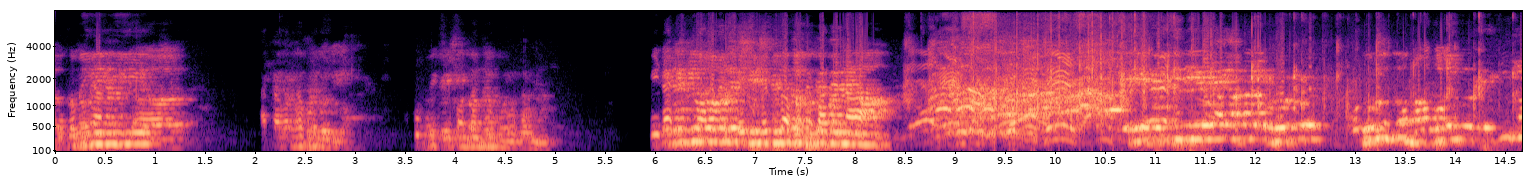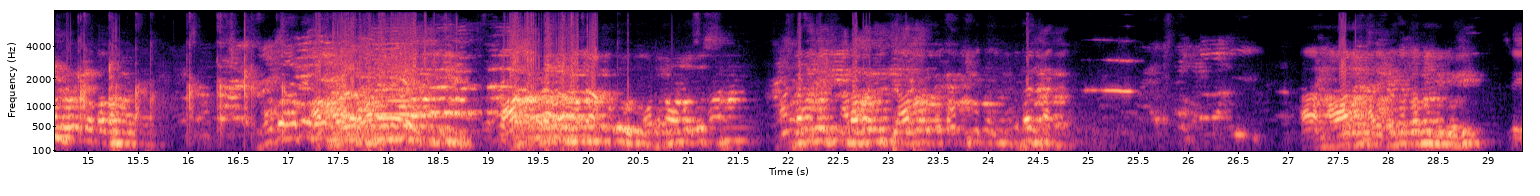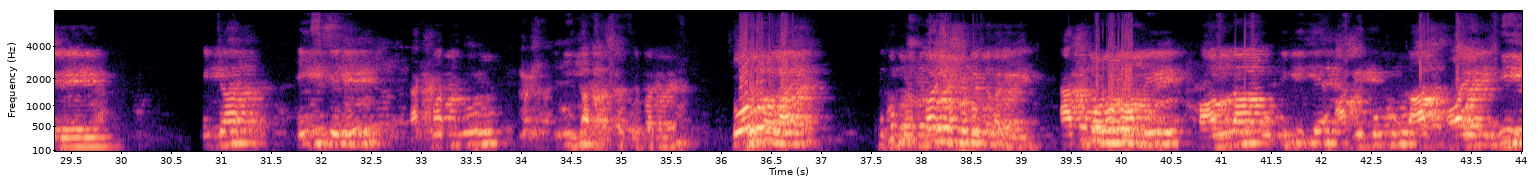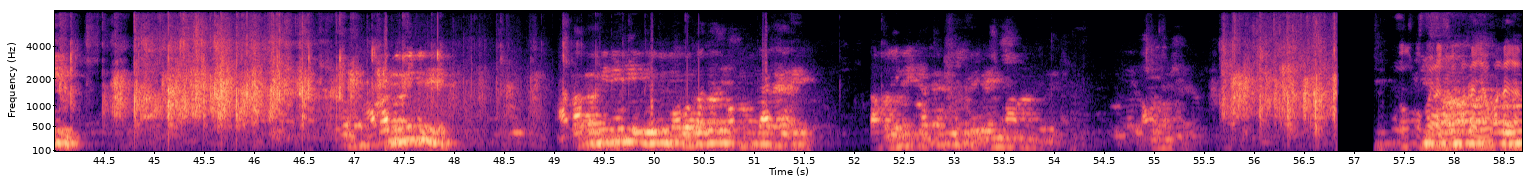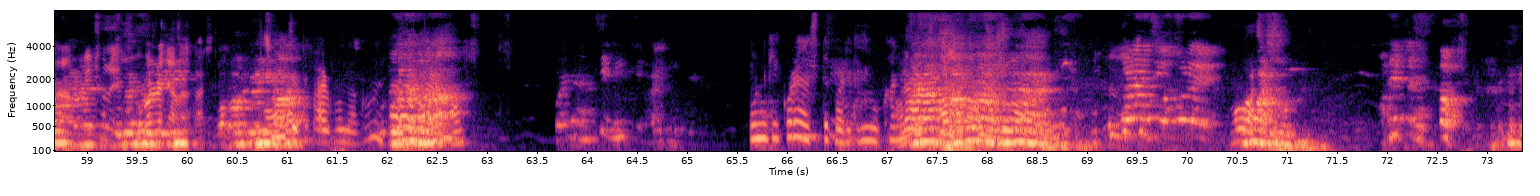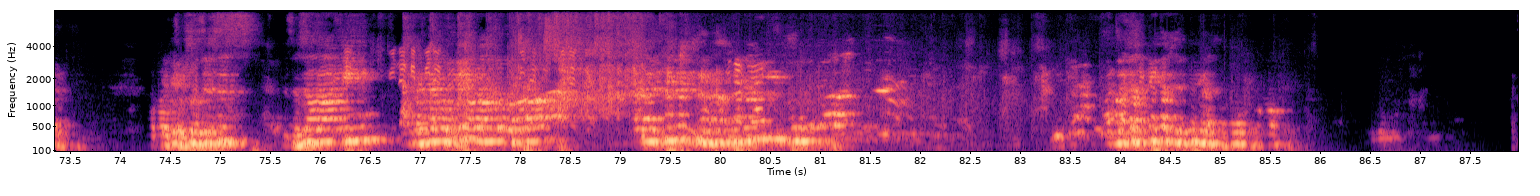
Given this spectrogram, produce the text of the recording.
প্রথমেই আমি একটা কথা বলি খুব বেশি কথা বলব না। এটা কিন্তু আমাদের শেষ না। কথা থাকে? আর আর আরেকটা কথা আমি বলি। এটা এই স্কেলে একমাত্র এত বড় নামে বাংলা আগে কাজ হয়নি। তাহলে নমস্কার ওখানে ওখানে ওখানে জানা ওখানে জানা যেতে পারব না ফোন কি করে আসতে পারে তুমি ওখানে. Uh, uh, আচ্ছা আচ্ছা ঠিক আছে ঠিক আছে আচ্ছা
